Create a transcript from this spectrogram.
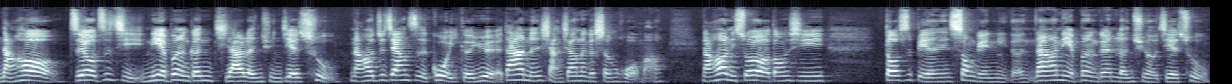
然后只有自己，你也不能跟其他人群接触，然后就这样子过一个月，大家能想象那个生活吗？然后你所有的东西都是别人送给你的，然后你也不能跟人群有接触。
